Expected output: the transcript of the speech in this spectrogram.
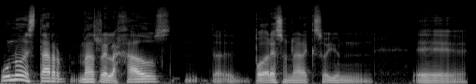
uno estar más relajados. Eh, podría sonar que soy un eh,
